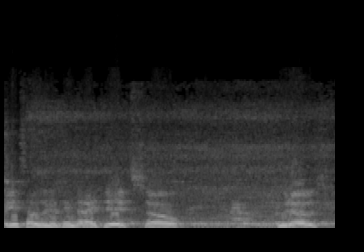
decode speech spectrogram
I guess that was a good thing that I did, so kudos.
